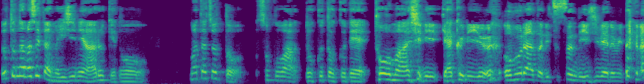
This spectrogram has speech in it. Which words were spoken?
大人の世界もいじめはあるけど、またちょっとそこは独特で、遠回しに逆に言う、オブラートに包んでいじめるみたいな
